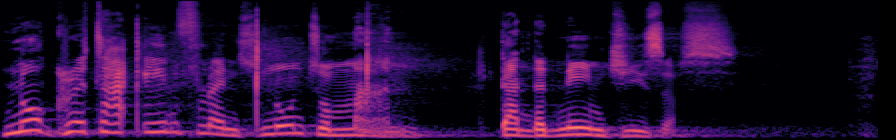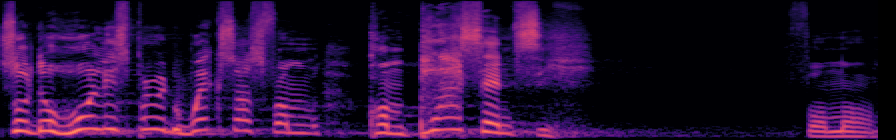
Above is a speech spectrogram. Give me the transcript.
no greater influence known to man than the name Jesus. So the Holy Spirit wakes us from complacency for more.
